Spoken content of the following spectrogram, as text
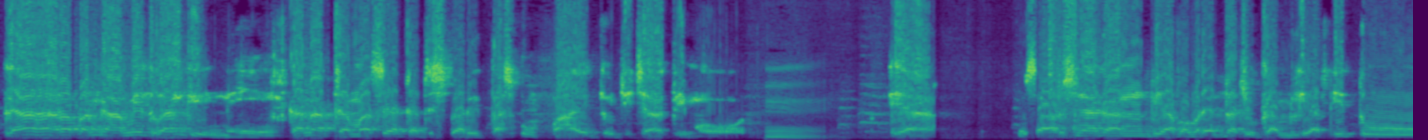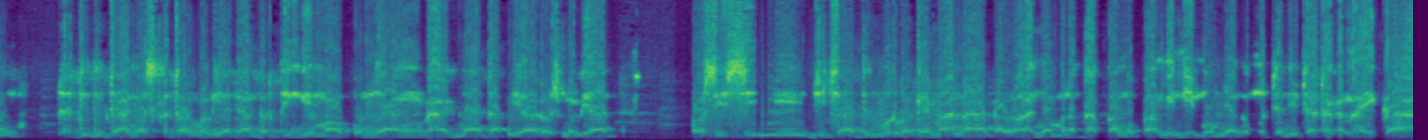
Ya harapan kami itu kan gini, kan ada masih ada disparitas upah itu di Jawa Timur. Hmm. Ya, seharusnya kan pihak pemerintah juga melihat itu. Jadi tidak hanya sekedar melihat yang tertinggi maupun yang lainnya, tapi harus melihat posisi di Jawa Timur bagaimana kalau hanya menetapkan upah minimum yang kemudian tidak ada kenaikan,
